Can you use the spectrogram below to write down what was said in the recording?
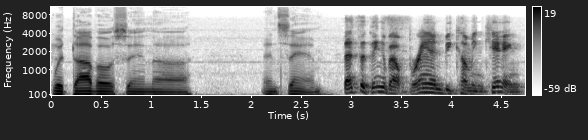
with Davos and uh, and Sam. That's the thing about Bran becoming king.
